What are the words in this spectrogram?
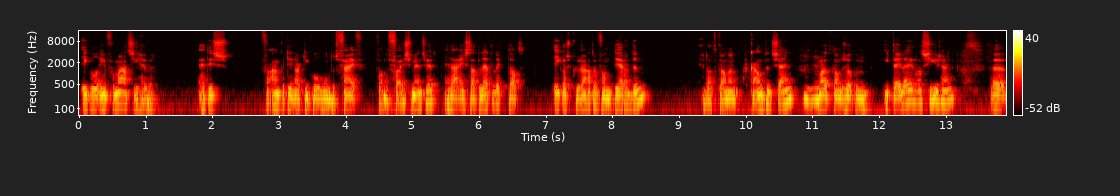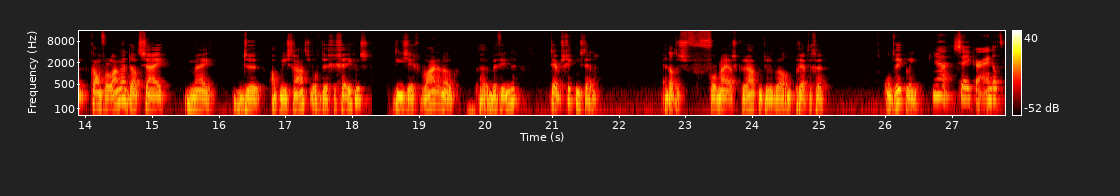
ik wil informatie hebben. Het is verankerd in artikel 105 van de faillissementswet. En daarin staat letterlijk dat ik als curator van derden, en dat kan een accountant zijn, Mhm. maar dat kan dus ook een IT-leverancier zijn, eh, kan verlangen dat zij mij de administratie of de gegevens die zich waar dan ook eh, bevinden, ter beschikking stellen. En dat is voor mij als curator natuurlijk wel een prettige ontwikkeling. Ja, zeker. En dat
